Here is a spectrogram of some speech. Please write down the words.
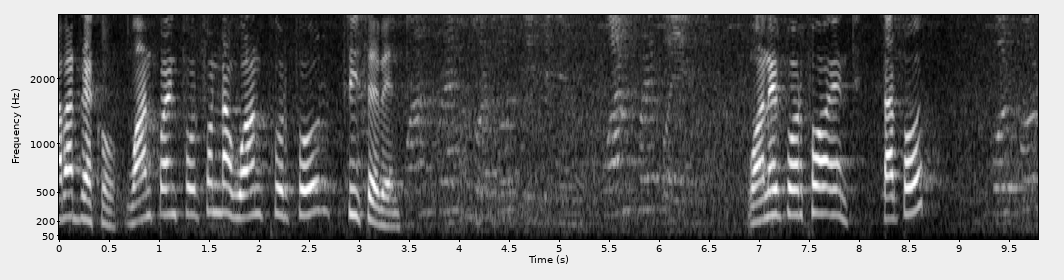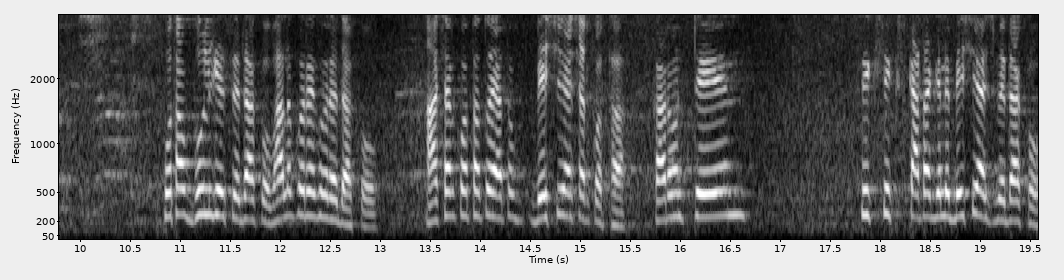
আবার দেখো ওয়ান পয়েন্ট ফোর ফোর না one four four three seven. ওয়ানের পর পয়েন্ট তারপর ফোর ফোর থ্রি সেভেন কোথাও ভুল গেছে, দেখো, ভালো করে করে দেখো। আসার কথা তো এত বেশি আসার কথা। কারণ টেন সিক্স সিক্স কাটা গেলে বেশি আসবে, দেখো।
